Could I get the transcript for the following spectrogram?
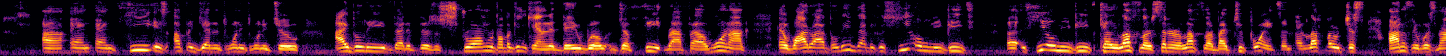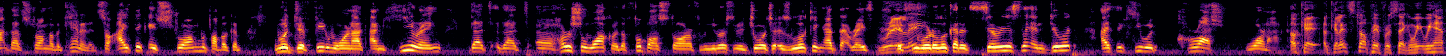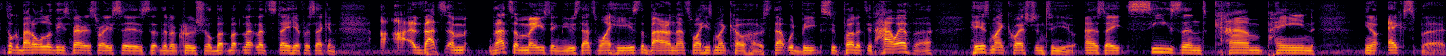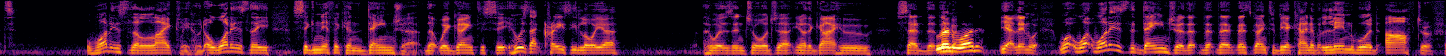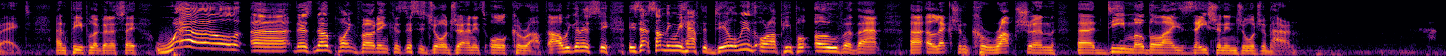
uh, and and he is up again in 2022. I believe that if there's a strong Republican candidate, they will defeat Raphael Warnock. And why do I believe that? Because he only beat uh, he only beat Kelly Loeffler, Senator Loeffler, by two points, and, and Loeffler just honestly was not that strong of a candidate. So I think a strong Republican would defeat Warnock. I'm hearing that that uh, Herschel Walker, the football star from the University of Georgia, is looking at that race. Really? If he were to look at it seriously and do it, I think he would crush Warnock. Okay, okay, let's stop here for a second. We, we have to talk about all of these various races that, that are crucial, but but let, let's stay here for a second. Uh, that's um, that's amazing news. That's why he is the Baron. That's why he's my co-host. That would be superlative. However, here's my question to you: as a seasoned campaign, you know, expert, what is the likelihood or what is the significant danger that we're going to see? Who is that crazy lawyer who was in Georgia? You know, the guy who said that. Lin Wood? Yeah, Lin Wood. What, what, what is the danger that, that, that there's going to be a kind of Lin Wood after effect? And people are going to say, well, uh, there's no point voting because this is Georgia and it's all corrupt. Are we going to see? Is that something we have to deal with, or are people over that uh, election corruption, uh, demobilization in Georgia, Baron?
